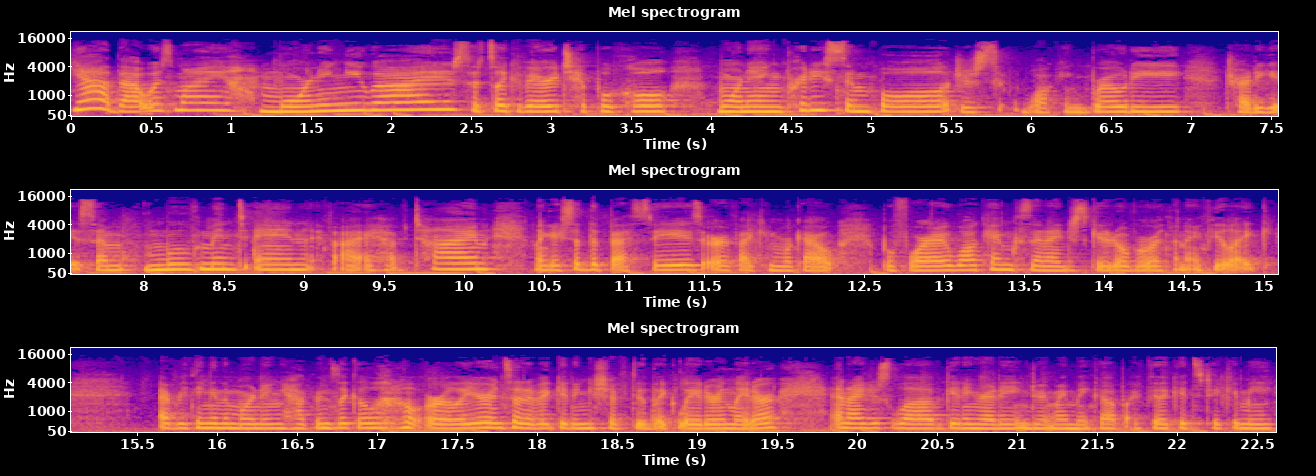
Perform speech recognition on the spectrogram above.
yeah, that was my morning, you guys. It's like a very typical morning, pretty simple, just walking Brody, try to get some movement in if I have time. Like I said, the best days are if I can work out before I walk him because then I just get it over with and I feel like everything in the morning happens like a little earlier instead of it getting shifted like later and later and I just love getting ready and doing my makeup I feel like it's taken me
